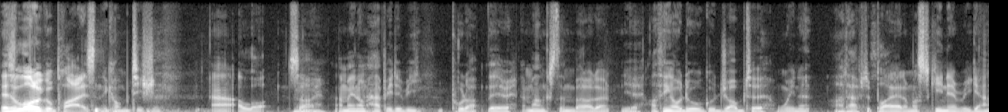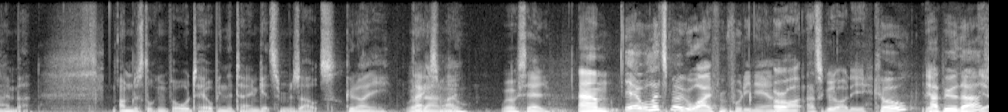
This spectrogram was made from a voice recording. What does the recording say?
There's a lot of good players in the competition, uh, a lot. So Mm. I mean, I'm happy to be put up there amongst them, but I don't. Yeah, I think I'll do a good job to win it. I'd have to play out of my skin every game, but I'm just looking forward to helping the team get some results. good on you. Well Thanks, done, mate. Will. Well said. Um, yeah, well, let's move away from footy now. All right, that's a good idea. Cool. Yeah. Happy with that? Yeah.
